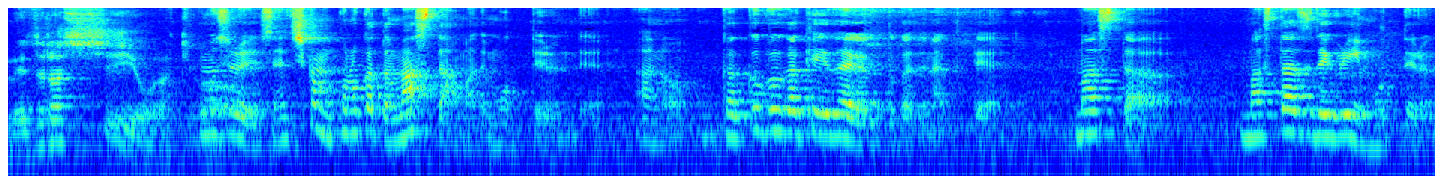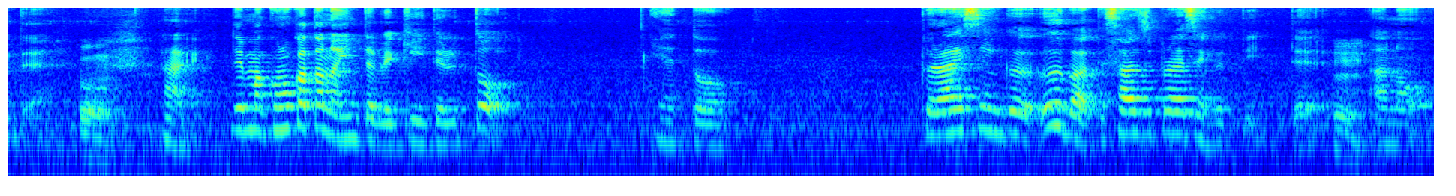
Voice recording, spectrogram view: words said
珍しいような気が。面白いですね。しかもこの方マスターまで持ってるんで。あの学部が経済学とかじゃなくてマスターマスターズデグリー持ってるんで。うん。はい。でまあこの方のインタビュー聞いてるとえっ、とプライシング Uber って surge pricing って言って、うん。あの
